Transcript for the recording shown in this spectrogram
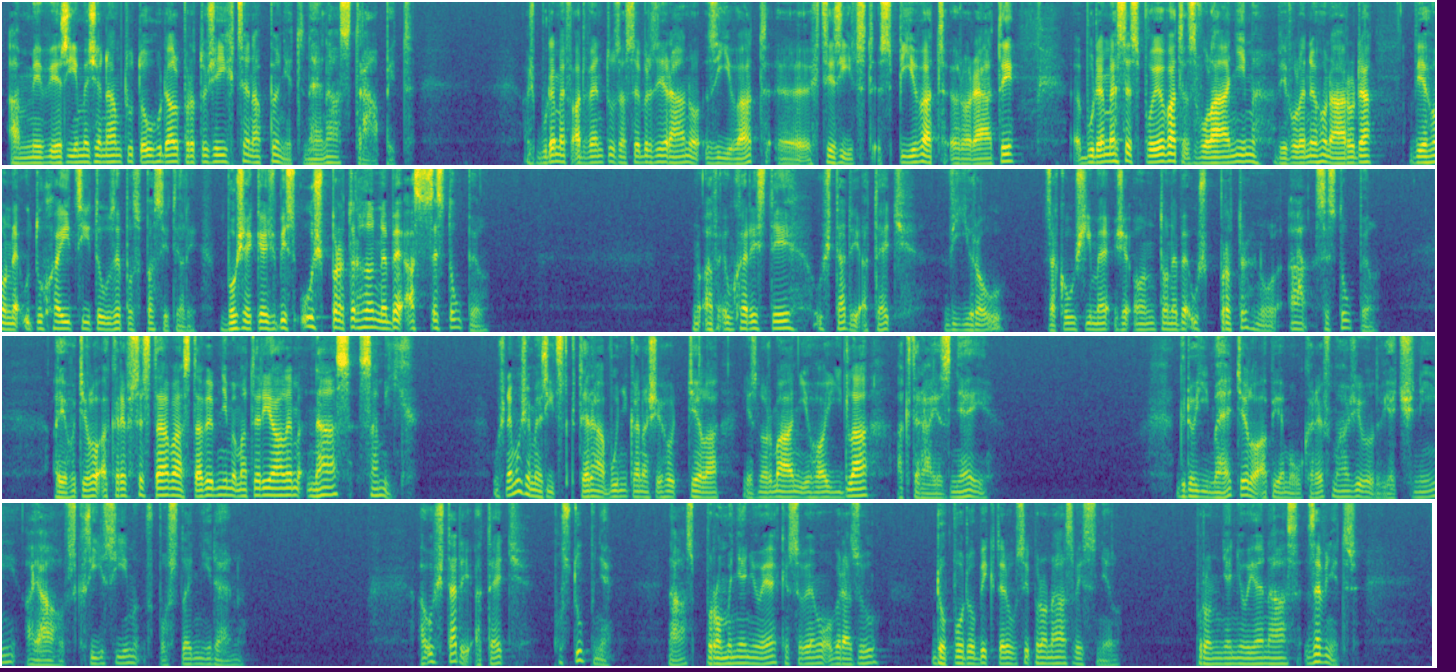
A my věříme, že nám tu touhu dal, protože ji chce naplnit, ne nás trápit. Až budeme v adventu zase brzy ráno zývat, eh, chci říct, zpívat roráty, budeme se spojovat s voláním vyvoleného národa v jeho neutuchající touze po spasiteli. Bože, kež bys už protrhl nebe a sestoupil. No a v Eucharistii už tady a teď vírou zakoušíme, že on to nebe už protrhnul a sestoupil. A jeho tělo a krev se stává stavebním materiálem nás samých. Už nemůžeme říct, která buňka našeho těla je z normálního jídla a která je z něj. Kdo jí mé tělo a pije mou krev, má život věčný a já ho vzkřísím v poslední den. A už tady a teď postupně nás proměňuje ke svému obrazu do podoby, kterou si pro nás vysnil. Proměňuje nás zevnitř,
